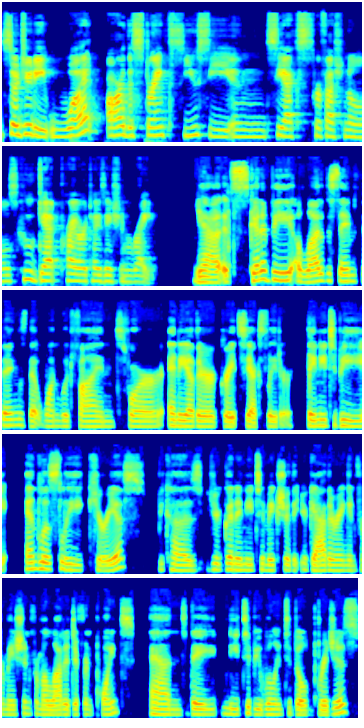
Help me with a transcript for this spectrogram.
So, Judy, what are the strengths you see in CX professionals who get prioritization right? Yeah, it's going to be a lot of the same things that one would find for any other great CX leader. They need to be endlessly curious because you're going to need to make sure that you're gathering information from a lot of different points and they need to be willing to build bridges.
